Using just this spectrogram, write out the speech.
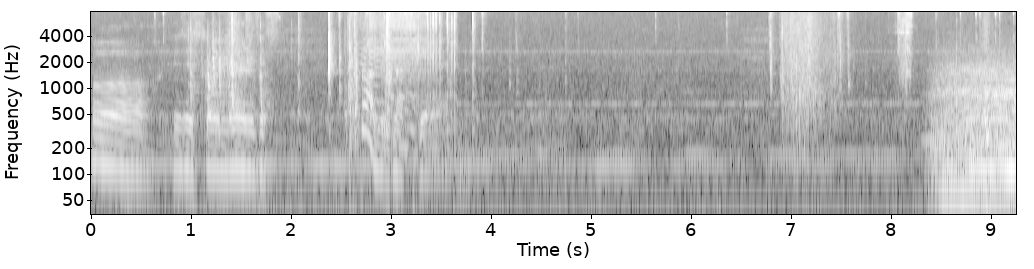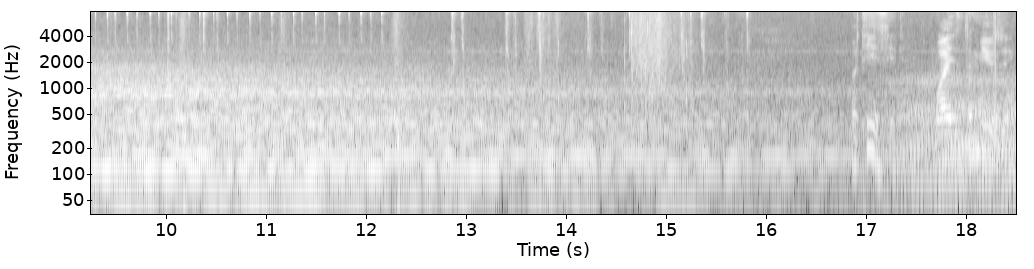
Oh, this is so nervous. Franz is not scared. What is it? Why is the music?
